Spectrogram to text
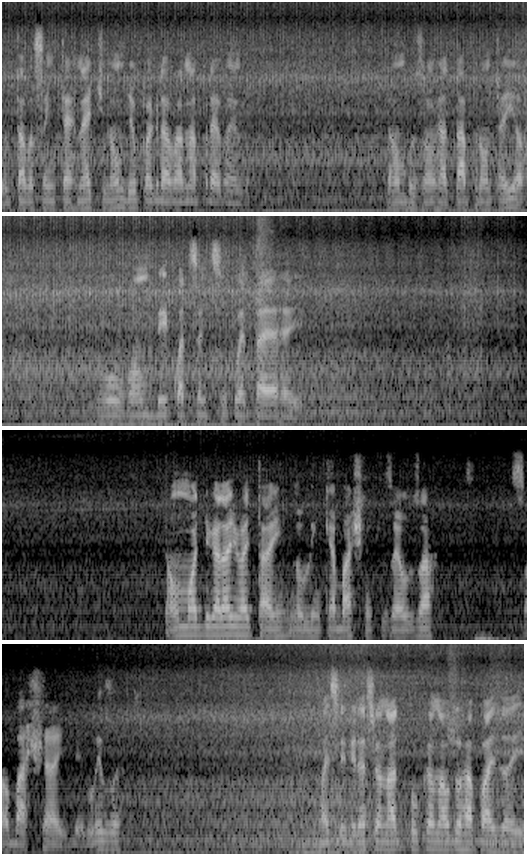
Eu tava sem internet, não deu pra gravar na pré-venda. Então o busão já tá pronto aí, ó. Volvão B450R aí. Então o mod de garagem vai estar tá aí no link abaixo, quem quiser usar. Só baixar aí, beleza? Vai ser direcionado pro canal do rapaz aí.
